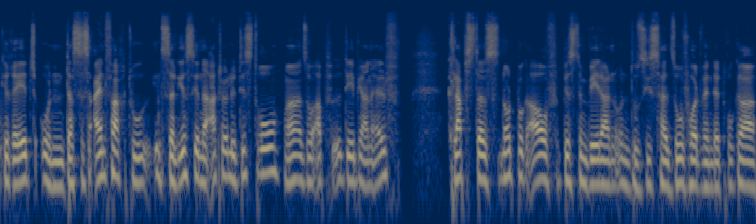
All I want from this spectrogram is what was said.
Gerät ja. und das ist einfach, du installierst dir eine aktuelle Distro, also ab Debian 11 klappst das Notebook auf, bist im WLAN und du siehst halt sofort, wenn der Drucker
